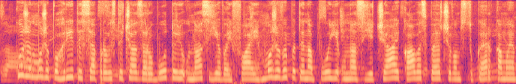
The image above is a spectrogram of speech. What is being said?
За... Кожен може погрітися, провести час за роботою. У нас є вайфай, може випити напої. У нас є чай, кава з печивом, з цукерками.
